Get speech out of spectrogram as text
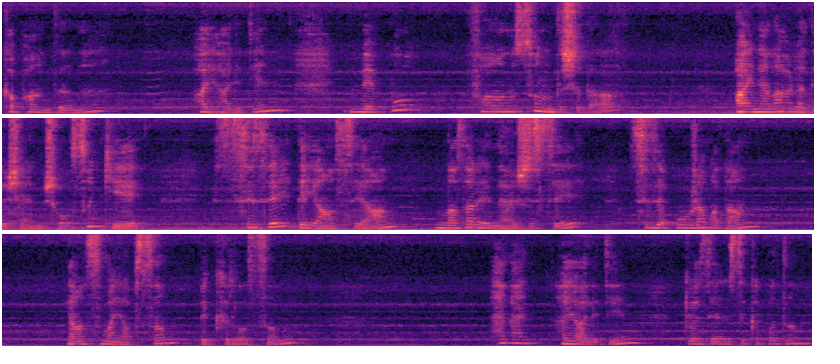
kapandığını hayal edin ve bu fanusun dışı da aynalarla döşenmiş olsun ki size de yansıyan nazar enerjisi size uğramadan yansıma yapsın ve kırılsın. Hemen hayal edin. Gözlerinizi kapatın.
